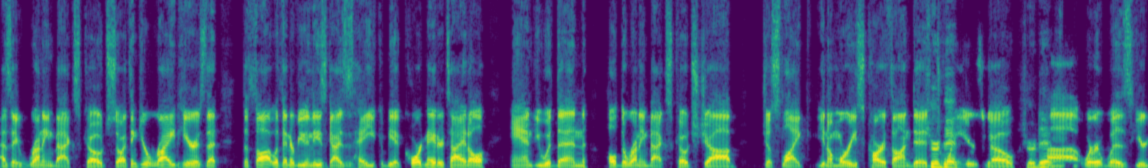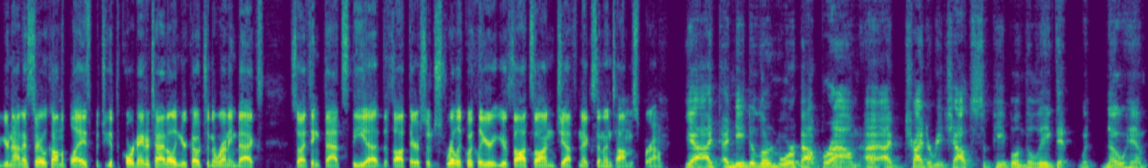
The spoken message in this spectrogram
as a running backs coach. So I think you're right here is that the thought with interviewing these guys is hey, you could be a coordinator title and you would then hold the running backs coach job just like you know Maurice Carthon did sure 20 did. years ago. Sure did. Uh, where it was you're you're not necessarily calling the plays, but you get the coordinator title and you're coaching the running backs. So I think that's the uh, the thought there. So just really quickly, your, your thoughts on Jeff Nixon and Thomas Brown. Yeah, I, I need to learn more about Brown. I, I tried to reach out to some people in the league that would know him.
